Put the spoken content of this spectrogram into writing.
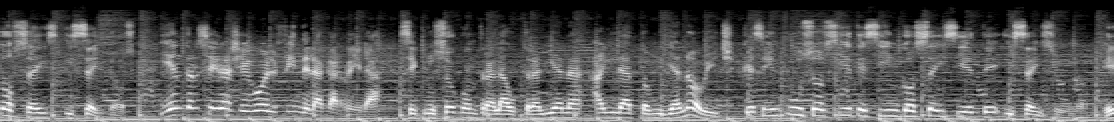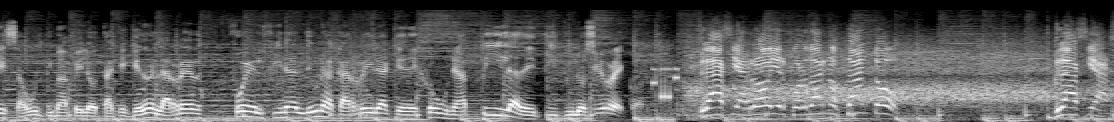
2-6 y 6-2. Y en tercera llegó el fin de la carrera. Se cruzó contra la australiana Ayla Tomljanovic, que se impuso 7-5, 6-7 y 6-1. Esa última pelota que quedó en la red fue el final de una carrera que dejó una pila de títulos y récords. Gracias Roger por darnos tanto. Gracias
